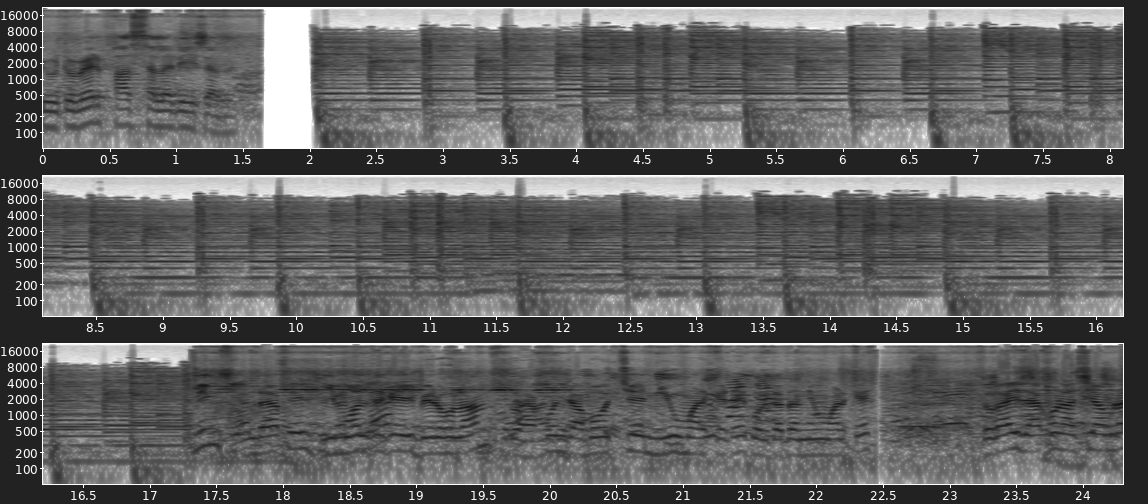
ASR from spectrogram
ইউটিউবের ফার্স্ট স্যালারি হিসাবে। আমরা ইমল থেকে এই বের হলাম। তো এখন যাব হচ্ছে নিউ মার্কেটে কলকাতা নিউ মার্কেট তো গাইজ এখন আছি আমরা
